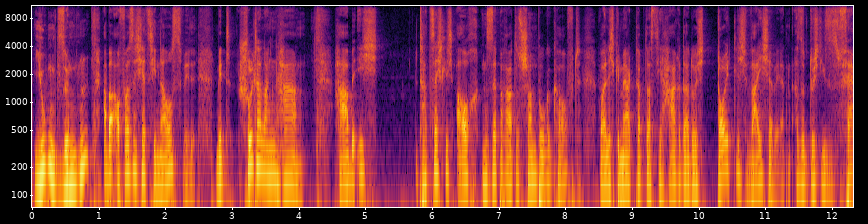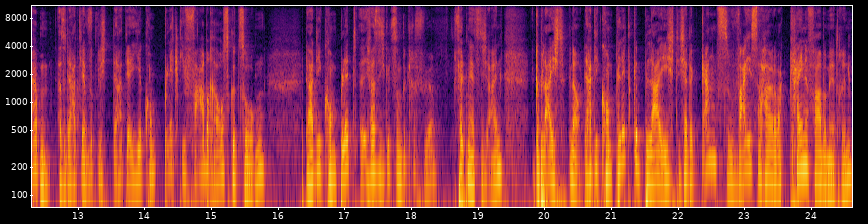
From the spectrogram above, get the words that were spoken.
Jugendsünden, aber auf was ich jetzt hinaus will, mit schulterlangen Haaren habe ich tatsächlich auch ein separates Shampoo gekauft, weil ich gemerkt habe, dass die Haare dadurch deutlich weicher werden. Also durch dieses Färben. Also der hat ja wirklich, der hat ja hier komplett die Farbe rausgezogen. Der hat die komplett, ich weiß nicht, gibt es einen Begriff für? Fällt mir jetzt nicht ein. Gebleicht, genau. Der hat die komplett gebleicht. Ich hatte ganz weiße Haare, da war keine Farbe mehr drin.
